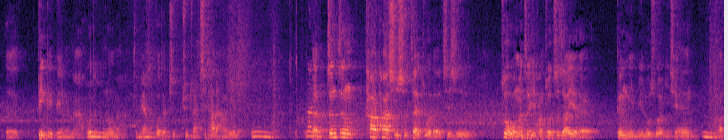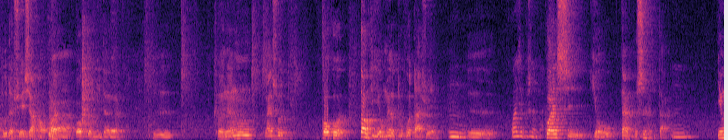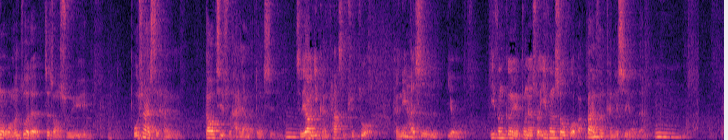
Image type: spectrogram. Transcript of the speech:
呃并给别人了，或者不弄了，怎么样，嗯。或者去去转其他的行业的。嗯，那真正踏踏实实在做的，其实做我们这一行做制造业的，跟你比如说以前嗯。啊读的学校好坏啊，包括你的呃，可能来说，包括到底有没有读过大学，嗯。呃，关系不是很大。关系有，但不是很大，嗯。因为我们做的这种属于不算是很高技术含量的东西，嗯。只要你肯踏实去做，肯定还是有一分耕耘，不能说一分收获吧，半分肯定是有的。嗯，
